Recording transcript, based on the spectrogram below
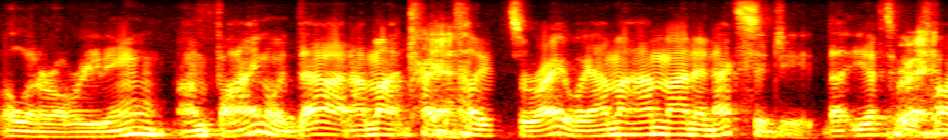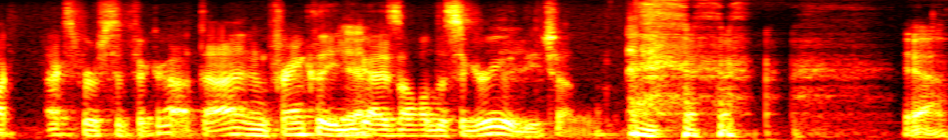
a literal reading. I'm fine with that. I'm not trying Yeah. to tell you it's the right way. I'm I'm not an exegete. That you have to go Right. talk to experts to figure out that. And frankly, you guys all disagree with each other. Yeah.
